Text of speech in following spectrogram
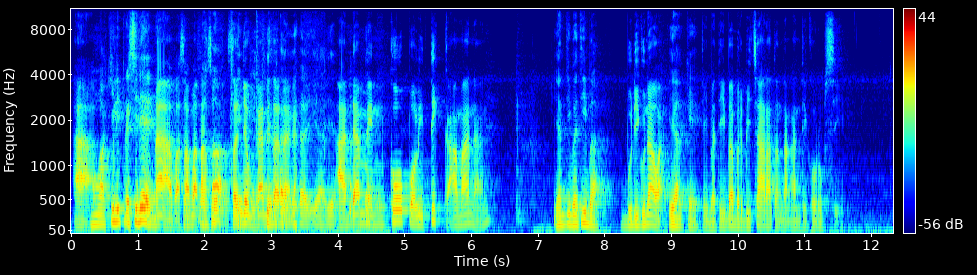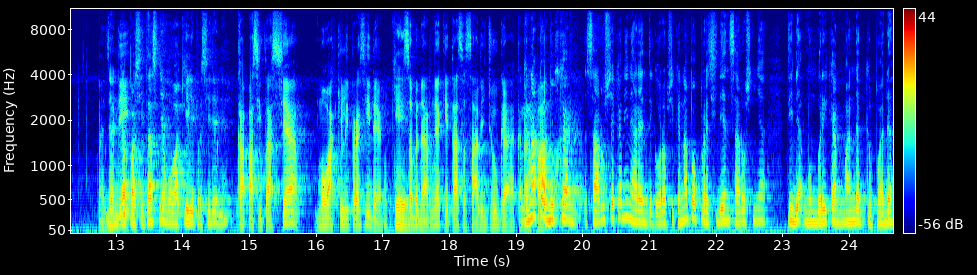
Ah, Mewakili presiden. nah Pak Samad langsung senyum kan di sana. Ya, kan? ya, ya. Ada Menko Politik Keamanan Yang tiba-tiba. Budi Gunawan Ya, oke. tiba-tiba berbicara tentang anti korupsi. Nah, Dan jadi kapasitasnya mewakili presiden ya. kapasitasnya mewakili presiden. Oke. Sebenarnya kita sesali juga Kenapa kenapa, bukan seharusnya kan ini hari anti korupsi? Kenapa presiden seharusnya tidak memberikan mandat kepada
